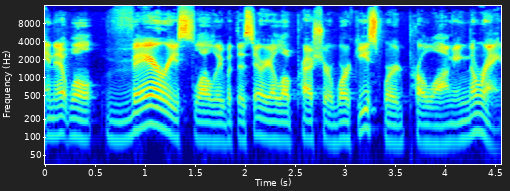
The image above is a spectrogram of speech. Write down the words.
and it will very slowly with this area low pressure work eastward, prolonging the rain.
